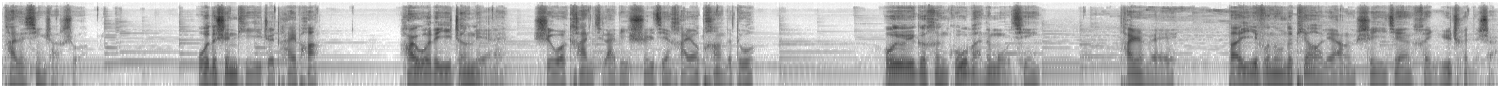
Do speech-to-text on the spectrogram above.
他在信上说：“我的身体一直太胖，而我的一张脸使我看起来比石杰还要胖得多。我有一个很古板的母亲，她认为把衣服弄得漂亮是一件很愚蠢的事儿。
